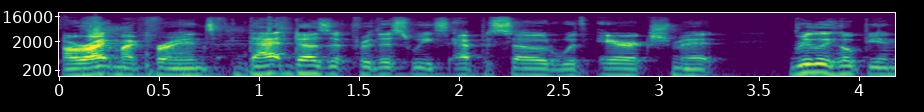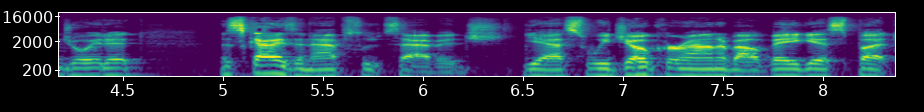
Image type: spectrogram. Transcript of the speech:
All right, my friends, that does it for this week's episode with Eric Schmitt. Really hope you enjoyed it. This guy's an absolute savage. Yes, we joke around about Vegas, but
